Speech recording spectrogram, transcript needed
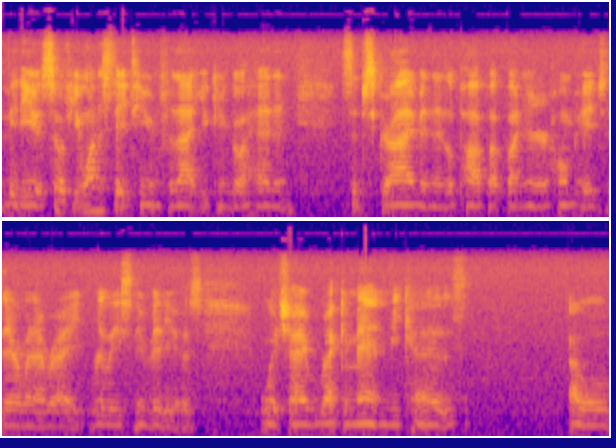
videos. So if you want to stay tuned for that you can go ahead and subscribe and it'll pop up on your homepage there whenever I release new videos which I recommend because I will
